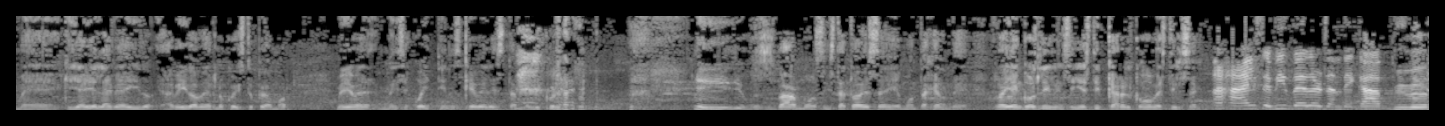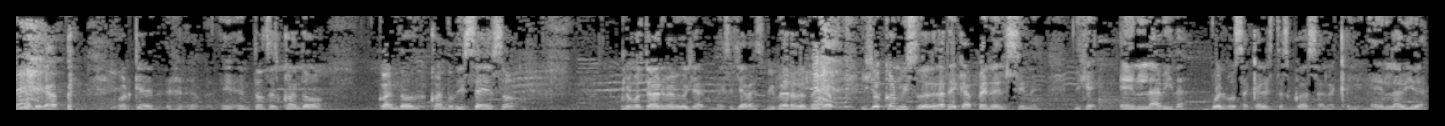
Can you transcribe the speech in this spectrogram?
me, que ya le había ido, había ido a ver Loco y Estúpido Amor, me, lleva- me dice, güey, tienes que ver esta película. y pues vamos, y está todo ese montaje donde Ryan Gosling le enseña a Steve Carell cómo vestirse. Ajá, él dice be better than the gap. Vive de The Gap. Porque eh, entonces cuando, cuando, cuando dice eso, me volteé a ver mi amigo ya, me dice, ¿ya ves? Vive de Gap. Y yo con mi sudadera de Gap en el cine, dije, en la vida vuelvo a sacar estas cosas a la calle, en la vida.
